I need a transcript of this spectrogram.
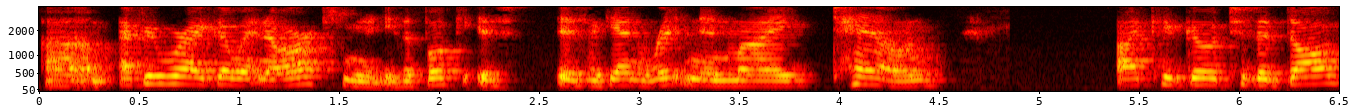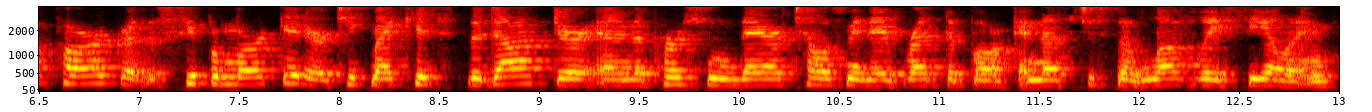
Um, everywhere I go in our community, the book is is again written in my town, I could go to the dog park or the supermarket or take my kids to the doctor, and the person there tells me they've read the book, and that's just a lovely feeling.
